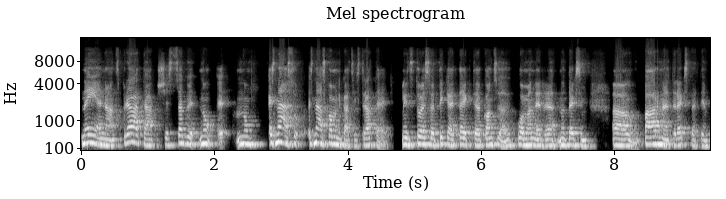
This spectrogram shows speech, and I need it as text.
neienāca prātā, ka šis sabiedrības, nu, e, nu, es neesmu, es neesmu komunikācijas stratēģi. Līdz to es varu tikai teikt, ko man ir, nu, teiksim, pārunāt ar ekspertiem.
